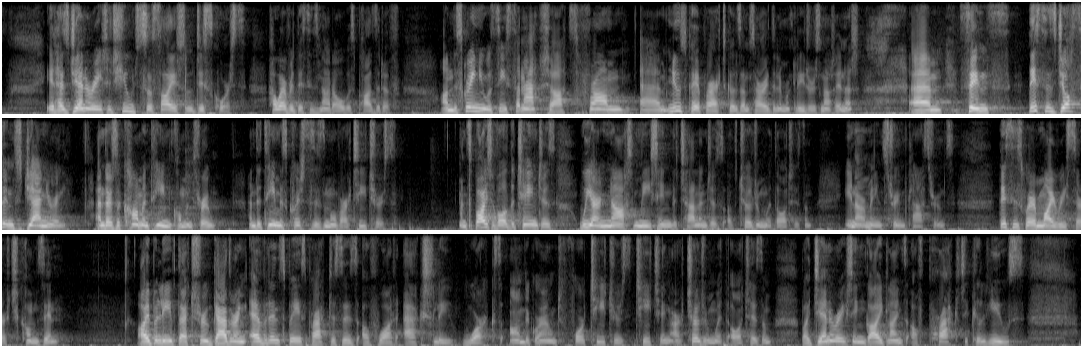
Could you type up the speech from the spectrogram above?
It has generated huge societal discourse. However, this is not always positive. On the screen, you will see snapshots from um, newspaper articles. I'm sorry, the Limerick Leader is not in it. Um, since this is just since January, and there's a common theme coming through, and the theme is criticism of our teachers. In spite of all the changes, we are not meeting the challenges of children with autism in our mainstream classrooms. This is where my research comes in. I believe that through gathering evidence based practices of what actually works on the ground for teachers teaching our children with autism, by generating guidelines of practical use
